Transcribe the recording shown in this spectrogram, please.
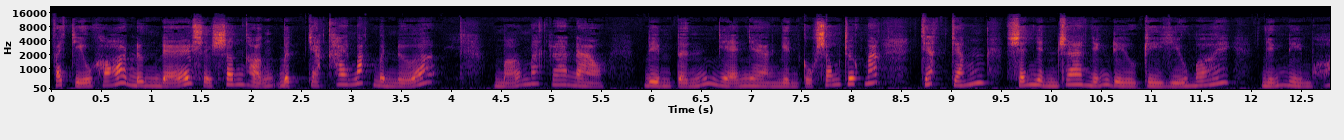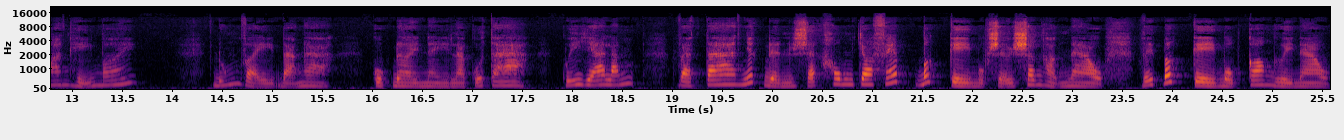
phải chịu khó đừng để sự sân hận bịt chặt hai mắt mình nữa. Mở mắt ra nào, điềm tĩnh nhẹ nhàng nhìn cuộc sống trước mắt, chắc chắn sẽ nhìn ra những điều kỳ diệu mới, những niềm hoan hỷ mới. Đúng vậy bạn à, cuộc đời này là của ta, quý giá lắm, và ta nhất định sẽ không cho phép bất kỳ một sự sân hận nào với bất kỳ một con người nào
